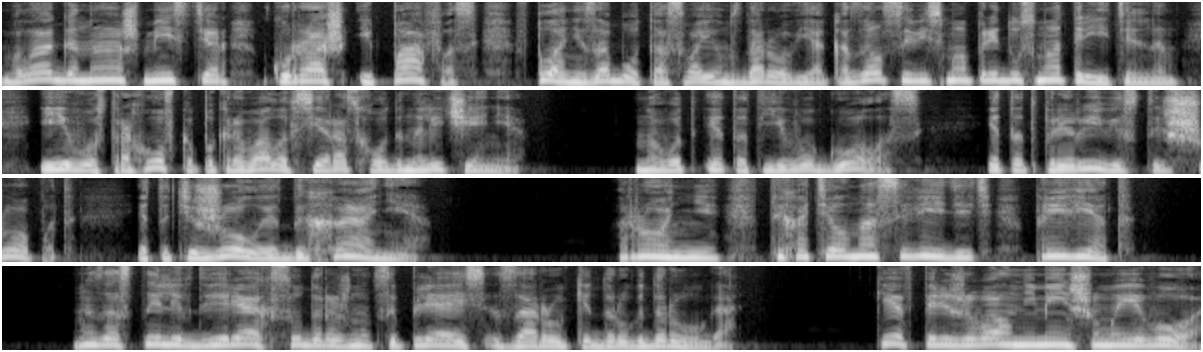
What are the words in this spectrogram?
Благо наш мистер Кураж и Пафос в плане заботы о своем здоровье оказался весьма предусмотрительным, и его страховка покрывала все расходы на лечение. Но вот этот его голос, этот прерывистый шепот, это тяжелое дыхание — «Ронни, ты хотел нас видеть. Привет!» Мы застыли в дверях, судорожно цепляясь за руки друг друга. Кев переживал не меньше моего.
